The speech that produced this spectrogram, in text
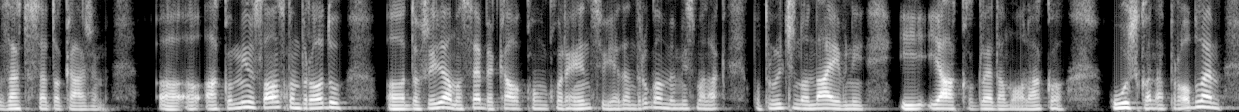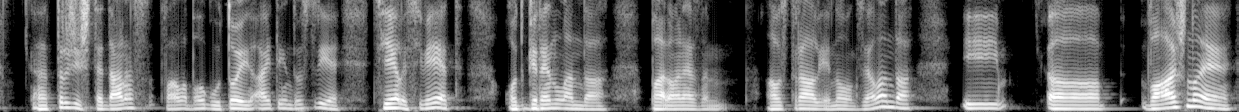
zašto sad to kažem? ako mi u Slavonskom brodu doživljavamo sebe kao konkurenciju jedan drugome, mi smo onak poprilično naivni i jako gledamo onako usko na problem tržište danas, hvala Bogu, u toj IT industriji je cijeli svijet, od Grenlanda pa do, ne znam, Australije, Novog Zelanda i uh, važno je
